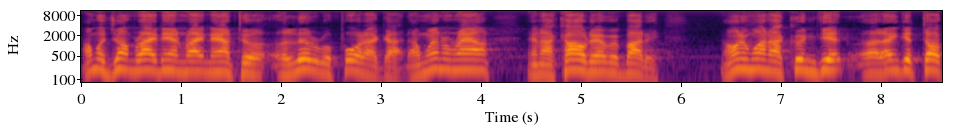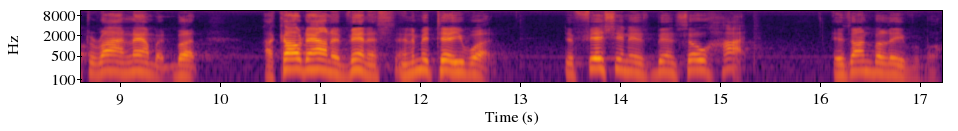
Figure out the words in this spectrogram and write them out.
I'm going to jump right in right now to a, a little report I got. I went around and I called everybody. The only one I couldn't get, uh, I didn't get to talk to Ryan Lambert, but I called down at Venice, and let me tell you what, the fishing has been so hot, it's unbelievable.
